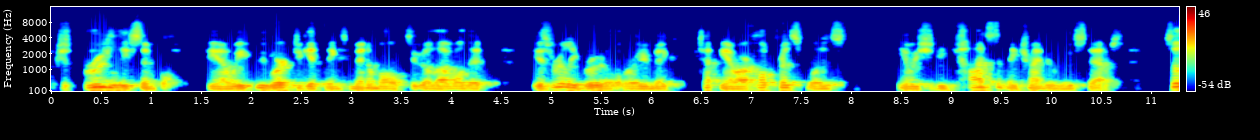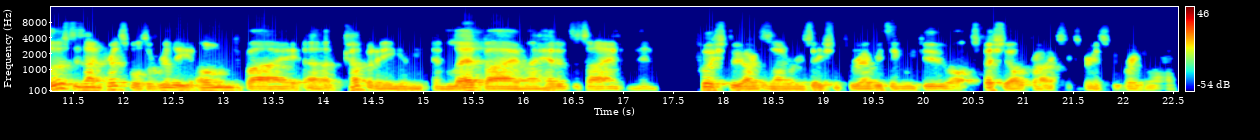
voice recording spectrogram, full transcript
just brutally simple. You know, we, we work to get things minimal to a level that is really brutal, where we make, you know, our whole principle is, you know, we should be constantly trying to remove steps. So those design principles are really owned by uh, a company and, and led by my head of design and then pushed through our design organization through everything we do, all, especially all the products experience we bring to market.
